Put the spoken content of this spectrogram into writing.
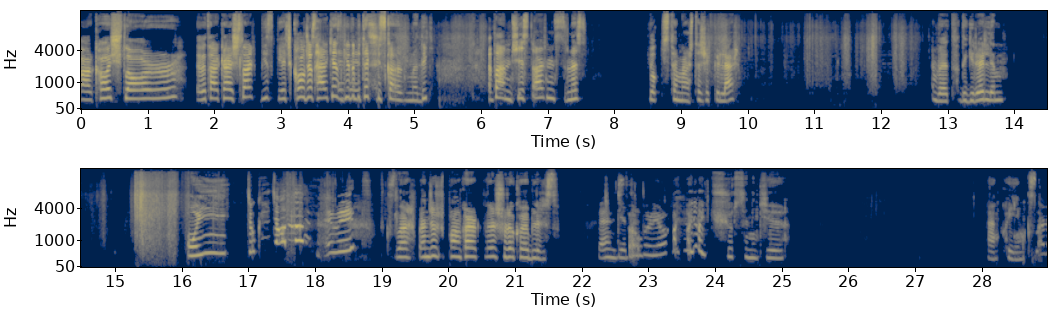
Arkadaşlar. Evet arkadaşlar biz geç kalacağız. Herkes girdi bir Evet. tek biz kalmadık. Efendim bir şey ister misiniz? Yok istemiyoruz teşekkürler. Evet hadi girelim. Oy çok heyecanlı. Evet. Kızlar bence şu pankartları şuraya koyabiliriz. Bence de. Olur ya. Ay ay ay düşüyor seninki. Ben koyayım kızlar.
